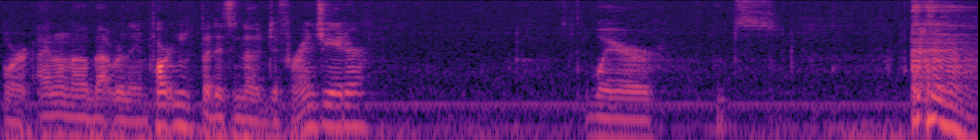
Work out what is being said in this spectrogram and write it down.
or I don't know about really important, but it's another differentiator where, oops, move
